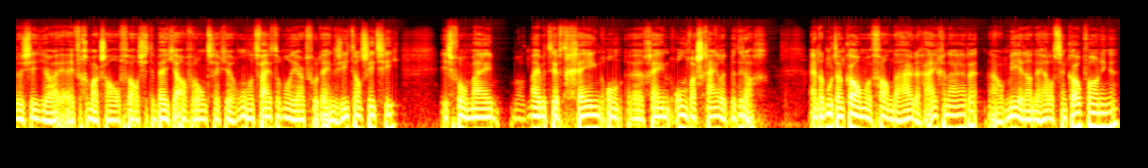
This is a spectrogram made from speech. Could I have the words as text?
Dus even gemakshalve, als je het een beetje afrondt, zeg je 150 miljard voor de energietransitie. Is voor mij, wat mij betreft, geen, on- geen onwaarschijnlijk bedrag. En dat moet dan komen van de huidige eigenaren. Nou, meer dan de helft zijn koopwoningen.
